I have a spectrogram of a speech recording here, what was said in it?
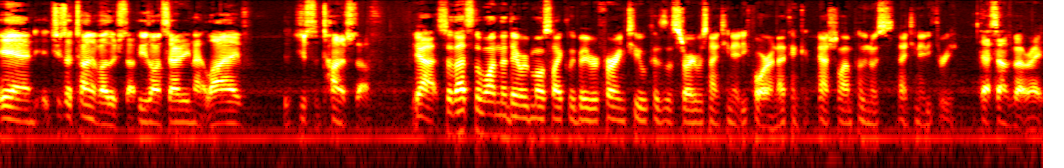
and it's just a ton of other stuff. He was on Saturday Night Live, just a ton of stuff. Yeah, so that's the one that they would most likely be referring to because the story was 1984, and I think National Lampoon was 1983. That sounds about right.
